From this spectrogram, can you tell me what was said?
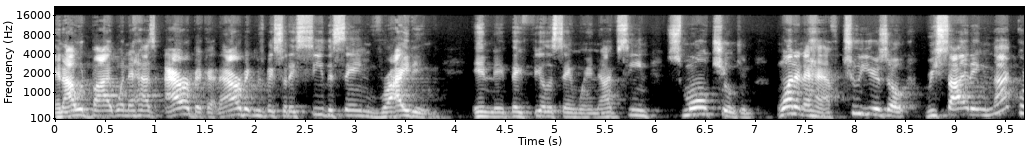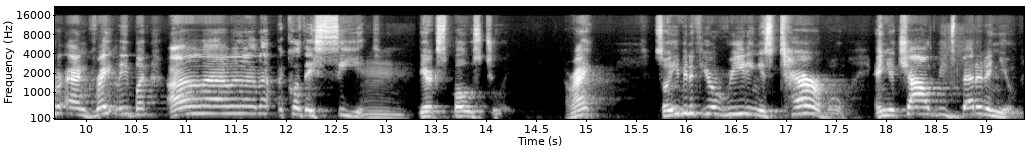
And I would buy one that has Arabic, an Arabic newspaper, so they see the same writing and they, they feel the same way. And I've seen small children, one and a half, two years old, reciting not Quran greatly, but uh, because they see it, mm. they're exposed to it. All right. So even if your reading is terrible and your child reads better than you,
